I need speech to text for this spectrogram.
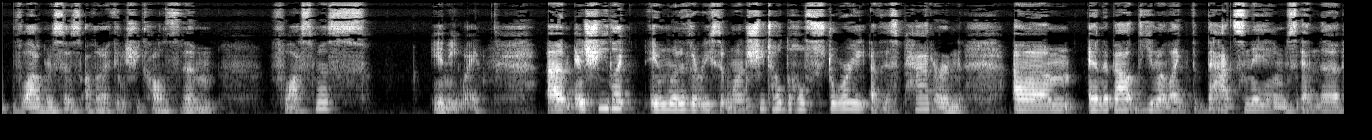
Vlogmases, although I think she calls them Flossmas. Anyway, um, and she like in one of the recent ones, she told the whole story of this pattern, um, and about, you know, like the bats names and the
